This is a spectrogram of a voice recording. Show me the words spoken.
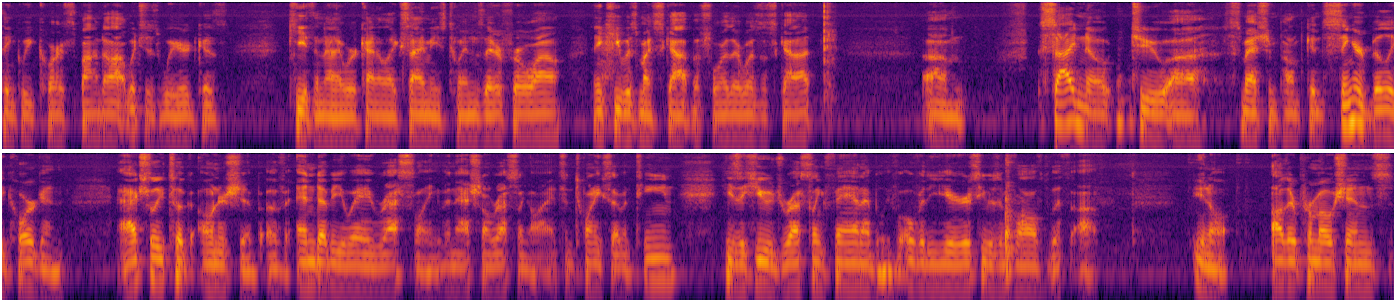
think we correspond a lot, which is weird because Keith and I were kind of like Siamese twins there for a while. I think he was my Scott before there was a Scott. Um, side note to uh, Smashing Pumpkins, singer Billy Corgan actually took ownership of NWA Wrestling, the National Wrestling Alliance, in 2017. He's a huge wrestling fan. I believe over the years he was involved with, uh, you know, other promotions,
